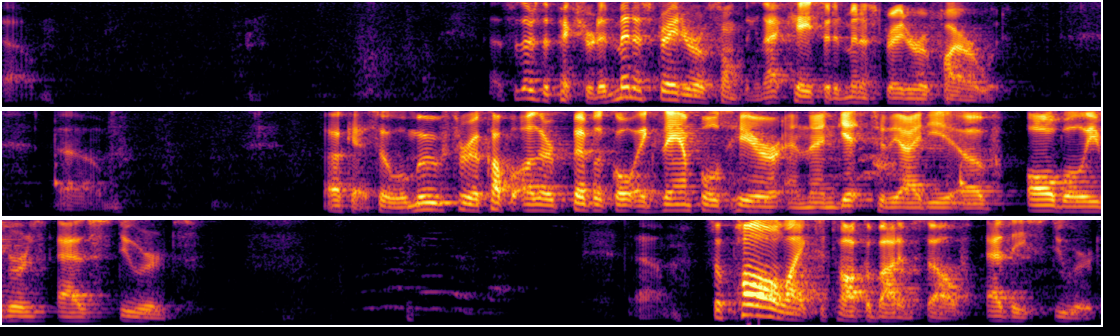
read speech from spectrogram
Um, so there's the picture an administrator of something, in that case, an administrator of firewood. Um, okay, so we'll move through a couple other biblical examples here and then get to the idea of all believers as stewards. Um, so Paul liked to talk about himself as a steward.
